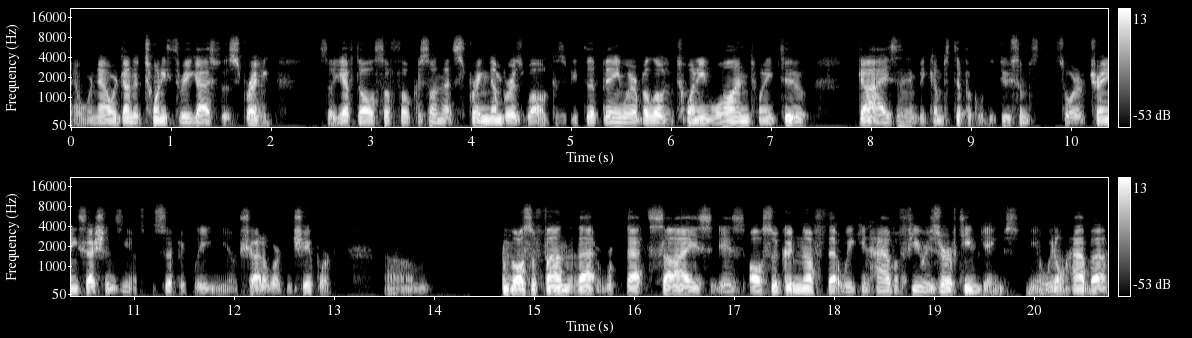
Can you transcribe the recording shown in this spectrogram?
and we're now we're down to 23 guys for the spring. So you have to also focus on that spring number as well because if you dip anywhere below 21, 22 guys, then it becomes difficult to do some sort of training sessions, you know, specifically you know shadow work and shape work. Um, We've also found that, that that size is also good enough that we can have a few reserve team games. You know, we don't have a, a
